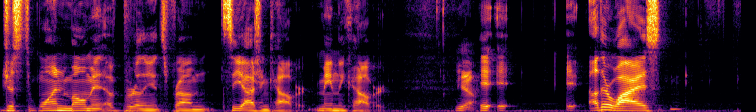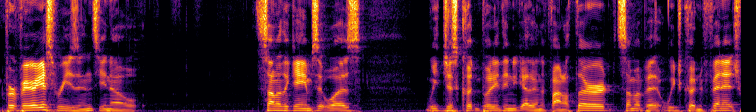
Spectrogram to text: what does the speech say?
just one moment of brilliance from Siage and Calvert, mainly Calvert yeah. it, it, it otherwise for various reasons you know some of the games it was we just couldn't put anything together in the final third some of it we couldn't finish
